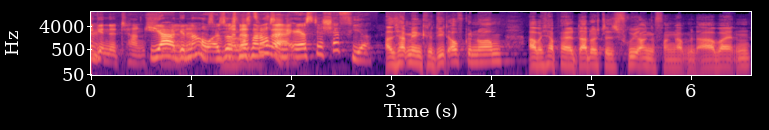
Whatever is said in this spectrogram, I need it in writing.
eigene Tanzschule. Ja, ne? genau. Also das muss man auch sagen. Er ist der Chef hier. Also ich habe mir einen Kredit aufgenommen, aber ich habe halt dadurch, dass ich früh angefangen habe mit Arbeiten,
